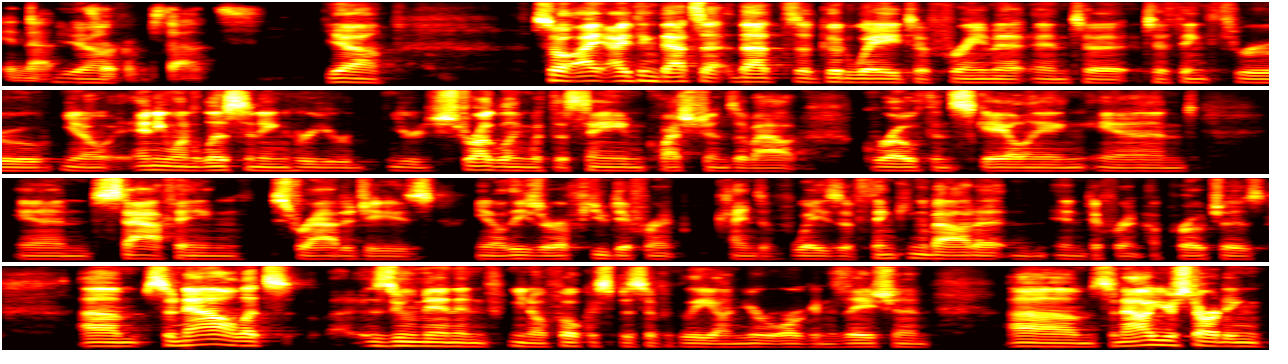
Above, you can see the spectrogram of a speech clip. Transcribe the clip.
in that yeah. circumstance. Yeah so I, I, think that's a that's a good way to frame it and to to think through you know anyone listening who you're you're struggling with the same questions about growth and scaling and and staffing strategies. You know these are a few different kinds of ways of thinking about it and, and different approaches. Um, so now let's zoom in and you know focus specifically on your organization. Um, so now you're starting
